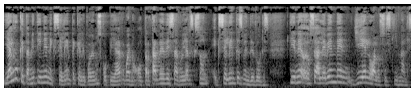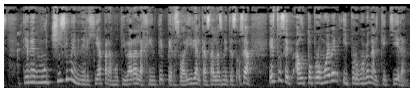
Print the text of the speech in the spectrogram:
Y algo que también tienen excelente que le podemos copiar, bueno, o tratar de desarrollar es que son excelentes vendedores. Tiene, o sea, le venden hielo a los esquimales. Tienen muchísima energía para motivar a la gente, persuadir y alcanzar las metas. O sea, estos se autopromueven y promueven al que quieran.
